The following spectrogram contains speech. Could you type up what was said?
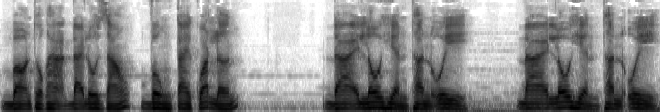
Bọn thuộc hạ đại lôi giáo vùng tay quát lớn, đại lôi hiển thần uy, đại lôi hiển thần uy.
